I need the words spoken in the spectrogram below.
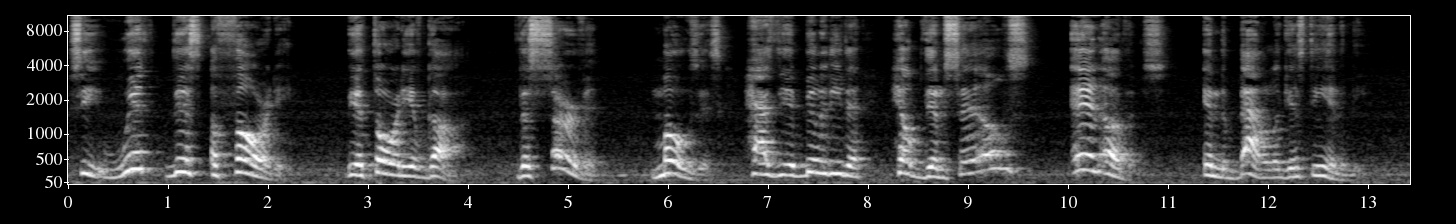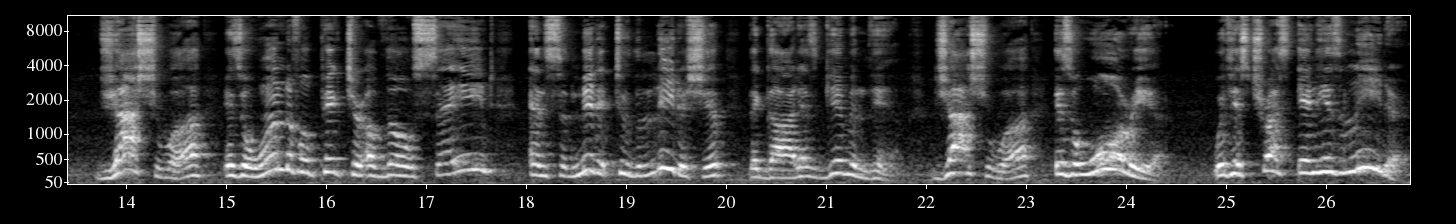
See, with this authority, the authority of God, the servant, Moses, has the ability to help themselves and others in the battle against the enemy. Joshua is a wonderful picture of those saved and submitted to the leadership that God has given them. Joshua is a warrior with his trust in his leader,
